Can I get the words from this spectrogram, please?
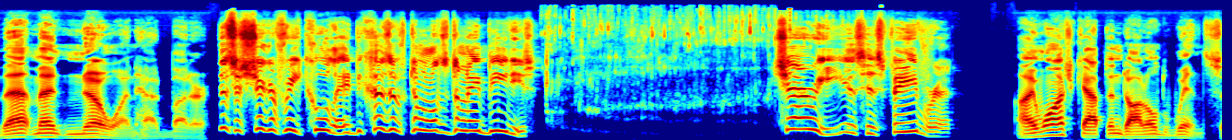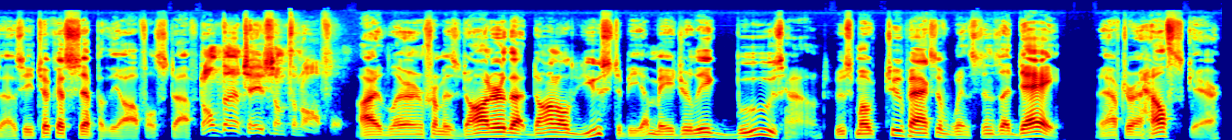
That meant no one had butter. This is sugar free Kool Aid because of Donald's diabetes. Cherry is his favorite. I watched Captain Donald wince as he took a sip of the awful stuff. Don't that taste something awful? I'd learned from his daughter that Donald used to be a major league booze hound who smoked two packs of Winston's a day. And After a health scare,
